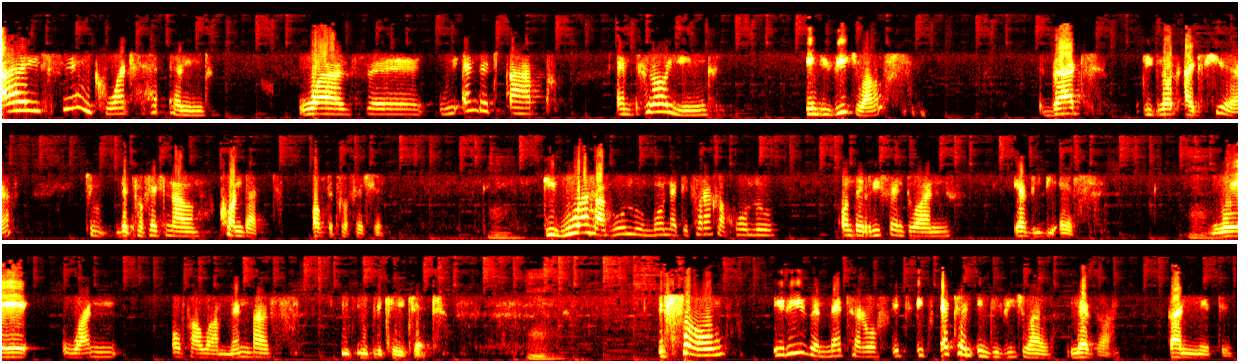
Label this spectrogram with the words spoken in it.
I think what happened was uh, we ended up employing individuals that did not adhere to the professional conduct of the profession. Ke bua haholo mona ke tshwara haholo on the recent one ya VBS hmm. where one of our members is implicated. Hmm. So it is a matter of it, it's at an individual level, than Kanete.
